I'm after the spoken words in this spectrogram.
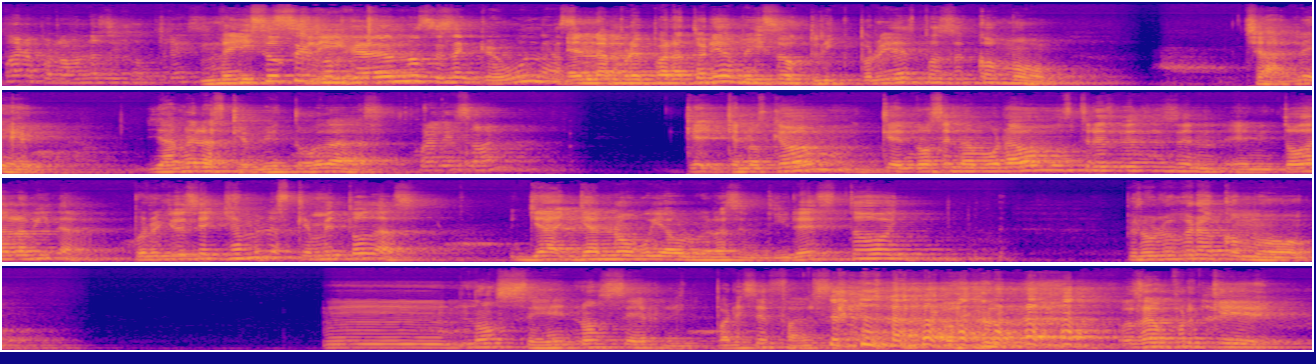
Bueno, por lo menos dijo tres. Me hizo Sí, clic. porque dicen que una. En la preparatoria me hizo clic, pero ya después fue como, chale, ya me las quemé todas. ¿Cuáles son? Que, que nos quedaban, que nos enamorábamos tres veces en, en toda la vida. Pero yo decía, ya me las quemé todas. Ya, ya no voy a volver a sentir esto. Pero luego era como. Mm, no sé, no sé, Rick, parece falso. o sea, porque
